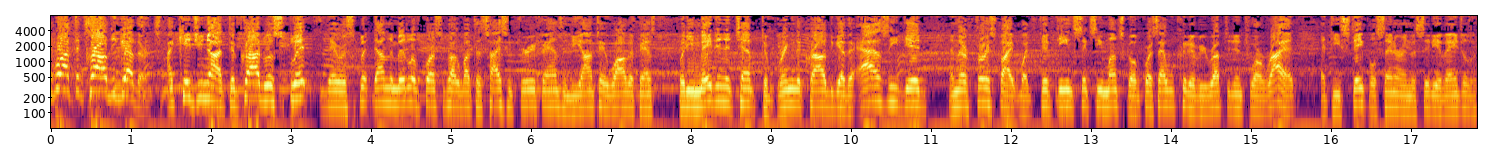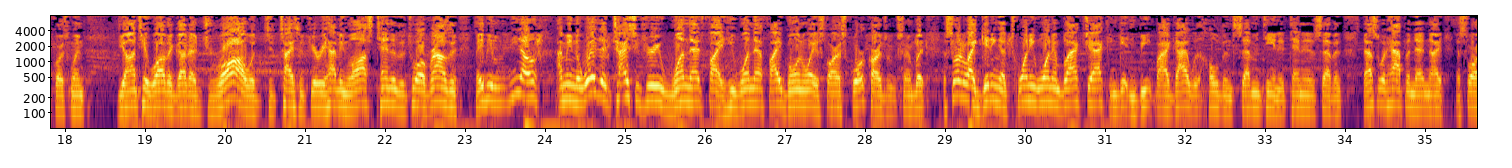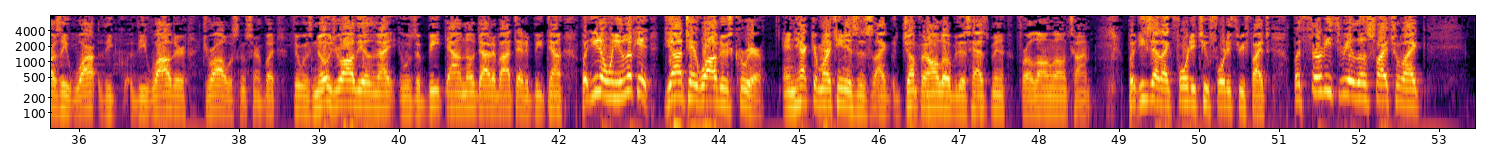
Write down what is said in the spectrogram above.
brought the crowd together. I kid you not. The crowd was split. They were split down the middle. Of course, we talk about the Tyson Fury fans and Deontay Wilder fans. But he made an attempt to bring the crowd together as he did in their first fight, what, 15, 16 months ago. Of course, that could have erupted into a riot at the Staples Center in the City of Angels. Of course, when Deontay Wilder got a draw with Tyson Fury, having lost 10 of the 12 rounds. And maybe, you know, I mean, the way that Tyson Fury won that fight, he won that fight going away as far as scorecards were concerned, but it's sort of like getting a 21 in blackjack and getting beat by a guy with holding 17 at 10 and 7. That's what happened that night as far as the, the, the Wilder draw was concerned. But there was no draw the other night. It was a beatdown, no doubt about that, a beatdown. But, you know, when you look at Deontay Wilder's career, and Hector Martinez is like jumping all over this, has been for a long, long time. But he's had like 42, 43 fights. But 33 of those fights were like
